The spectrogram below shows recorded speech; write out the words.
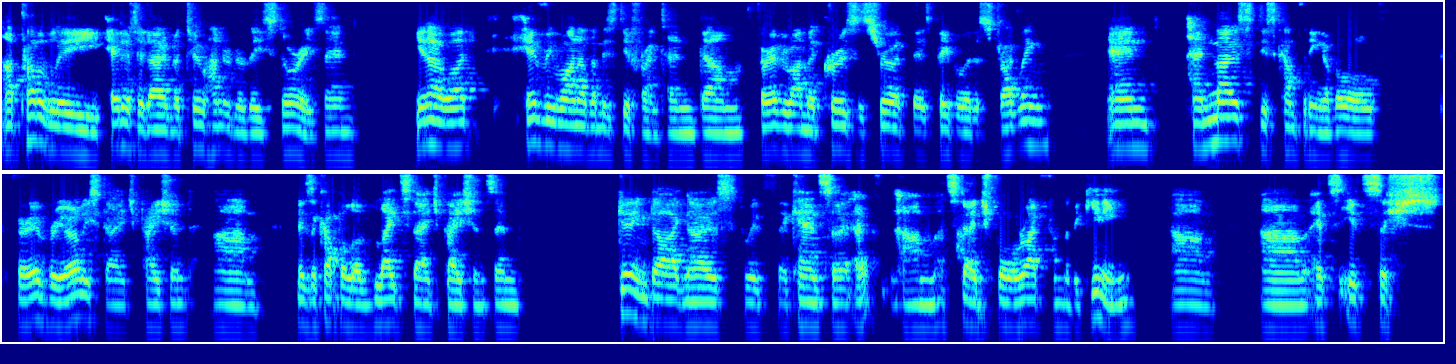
I probably edited over 200 of these stories. And you know what? Every one of them is different, and um, for everyone that cruises through it, there's people that are struggling, and and most discomforting of all, for every early stage patient, um, there's a couple of late stage patients, and getting diagnosed with a cancer at, um, at stage four right from the beginning, um, um, it's it's a sh-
